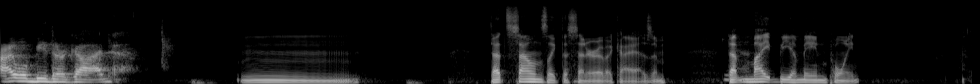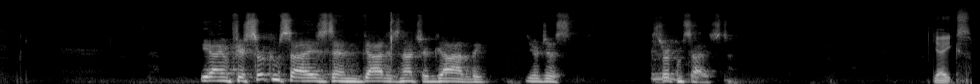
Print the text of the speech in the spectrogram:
I will be their God. Mm. That sounds like the center of a chiasm. That might be a main point. Yeah, and if you're circumcised and God is not your God, like you're just circumcised. Yikes.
